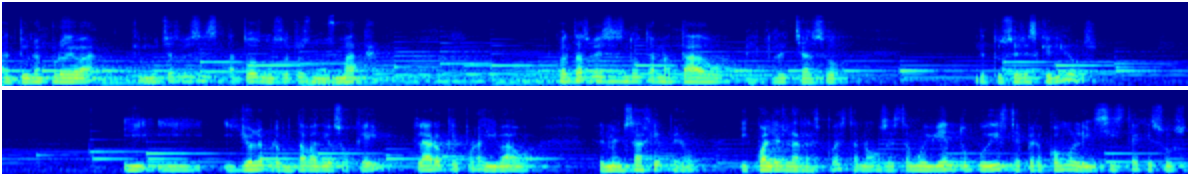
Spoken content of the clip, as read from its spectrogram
ante una prueba que muchas veces a todos nosotros nos mata. ¿Cuántas veces no te ha matado el rechazo de tus seres queridos? Y, y, yo le preguntaba a Dios, ok, claro que por ahí va el mensaje, pero ¿Y cuál es la respuesta? No, o sea, está muy bien, tú pudiste, pero ¿cómo le hiciste a Jesús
